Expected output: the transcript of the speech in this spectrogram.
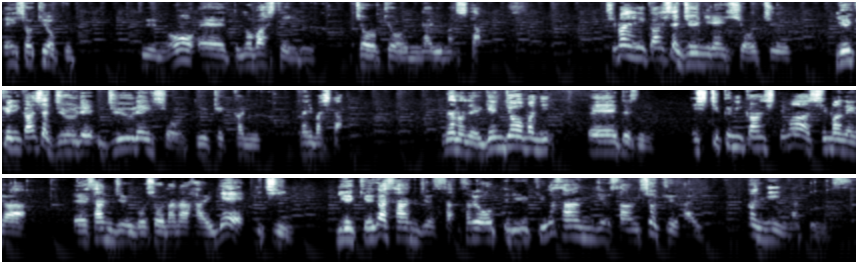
連勝記録っていうのを、えー、と伸ばしている状況になりました。島根に関しては12連勝中、琉球に関しては10連 ,10 連勝という結果になりました。なので、現状、まあ、に、えっ、ー、とですね、西地区に関しては、島根が35勝7敗で1位。琉球が33、それを追って琉球が33勝9敗の2位になっています。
